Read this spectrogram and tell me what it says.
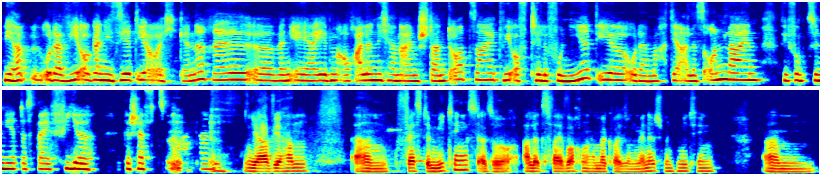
Wie habt, oder wie organisiert ihr euch generell, äh, wenn ihr ja eben auch alle nicht an einem Standort seid? Wie oft telefoniert ihr oder macht ihr alles online? Wie funktioniert das bei vier Geschäftspartnern? Ja, wir haben ähm, feste Meetings, also alle zwei Wochen haben wir quasi ein Management-Meeting ähm,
